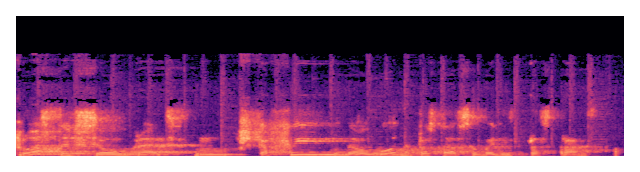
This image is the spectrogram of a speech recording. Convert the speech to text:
Просто все убрать шкафы, куда угодно, просто освободить пространство.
